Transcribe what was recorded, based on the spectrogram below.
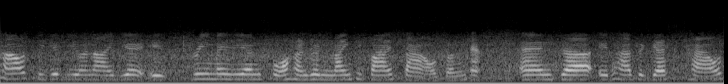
house, to give you an idea, is three million four hundred ninety-five thousand, Yeah. and uh, it has a guest house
